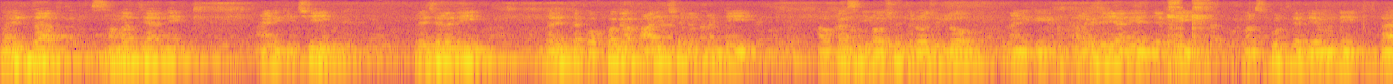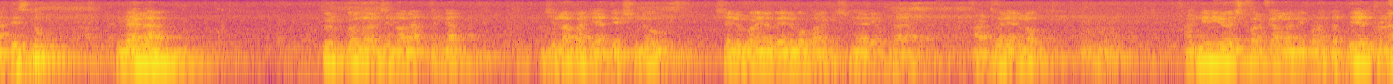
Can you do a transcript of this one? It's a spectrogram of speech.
మరింత సామర్థ్యాన్ని ఆయనకిచ్చి ప్రజలని మరింత గొప్పగా పాలించేటటువంటి అవకాశం భవిష్యత్తు రోజుల్లో ఆయనకి కలగజేయాలి అని చెప్పి మనస్ఫూర్తిగా దేవుణ్ణి ప్రార్థిస్తూ ఈవేళ తూర్పుగోదావరి జిల్లా వ్యాప్తంగా జిల్లా పార్టీ అధ్యక్షులు చెల్లుబోయిన వేణుగోపాలకృష్ణ గారి యొక్క ఆధ్వర్యంలో అన్ని నియోజకవర్గాల్లోని కూడా పెద్ద ఎత్తున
